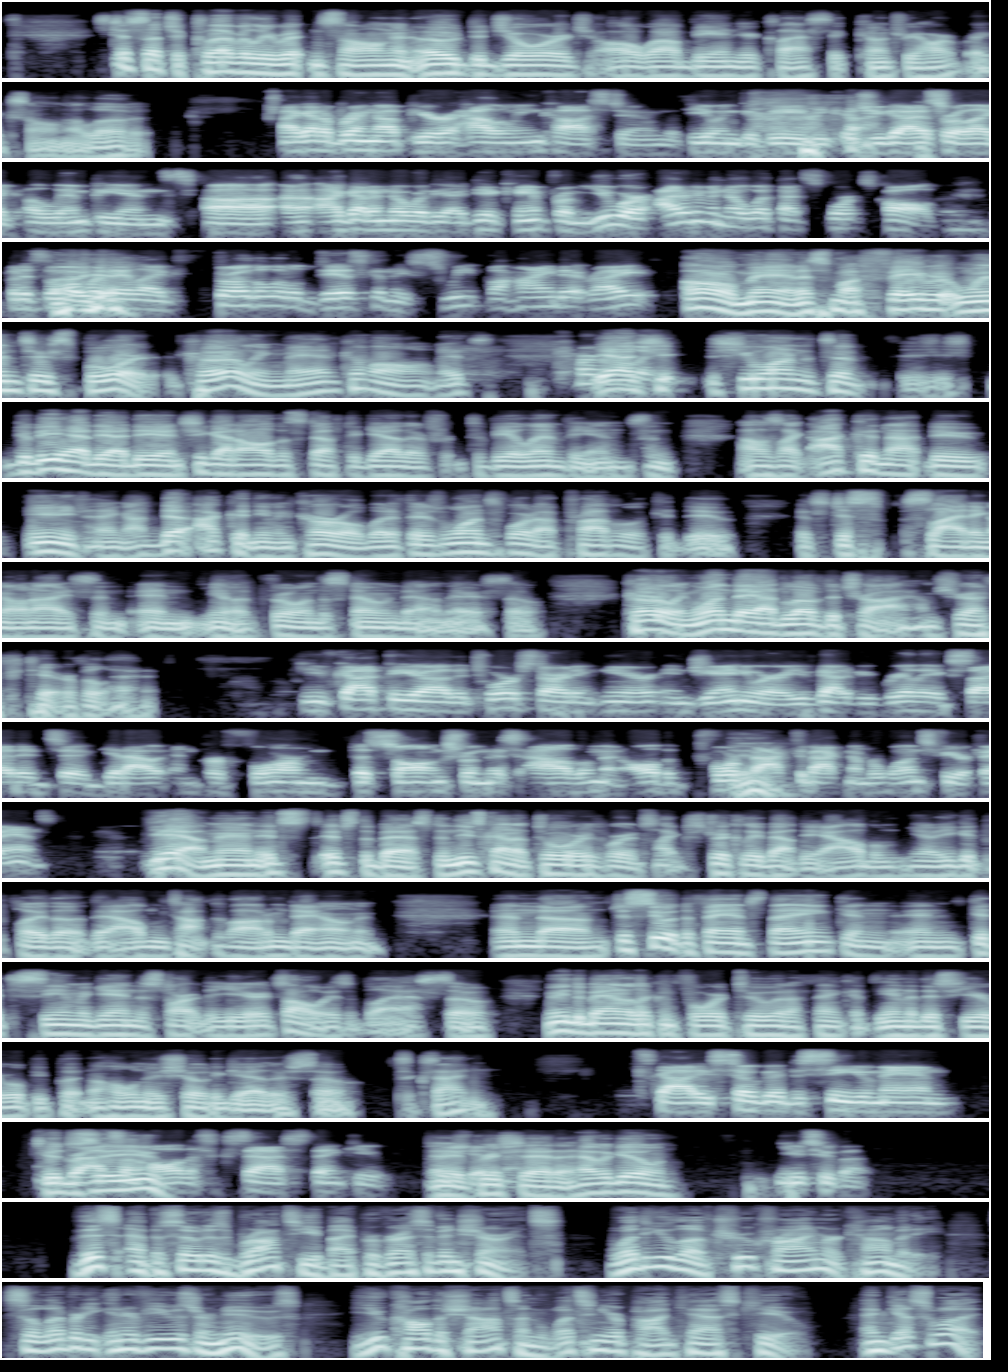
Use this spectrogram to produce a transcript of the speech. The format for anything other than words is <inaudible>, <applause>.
it's just such a cleverly written song, an ode to George, all while being your classic country heartbreak song. I love it. I got to bring up your Halloween costume with you and Gabi because you guys were like Olympians. Uh, I, I got to know where the idea came from. You were, I don't even know what that sport's called, but it's the Oh, one where yeah. they like throw the little disc and they sweep behind it, right? Oh man, that's my favorite winter sport. Curling, man. Come on. It's yeah, she she wanted to. Gabi had the idea, and she got all the stuff together for, to be Olympians. And I was like, I could not do anything. I, I couldn't even curl. But if there's one sport I probably could do, it's just sliding on ice and and you know throwing the stone down there. So curling, one day I'd love to try. I'm sure I'd be <laughs> terrible at it. You've got the uh, the tour starting here in January. You've got to be really excited to get out and perform the songs from this album and all the four back to back number ones for your fans. Yeah, man, it's it's the best. And these kind of tours where it's like strictly about the album, you know, you get to play the the album top to bottom down and and uh, just see what the fans think and and get to see them again to start the year. It's always a blast. So me and the band are looking forward to it. I think at the end of this year we'll be putting a whole new show together. So it's exciting. Scotty, so good to see you, man. Good to Congrats see on you. all the success. Thank you. hey, it, appreciate it. Have a good one. You too, bud. This episode is brought to you by Progressive Insurance. Whether you love true crime or comedy, celebrity interviews or news, you call the shots on what's in your podcast queue. And guess what?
